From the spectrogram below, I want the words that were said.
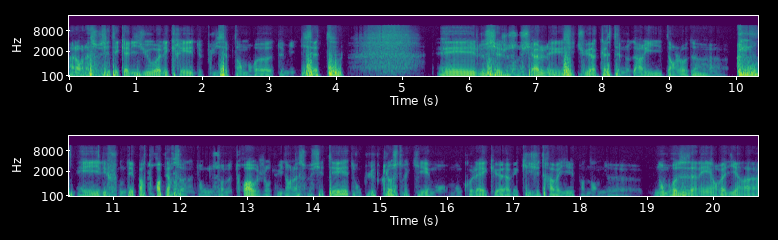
Alors, la société Calisio, elle est créée depuis septembre 2017 et le siège social est situé à Castelnaudary, dans l'Aude, et il est fondé par trois personnes. Donc, nous sommes trois aujourd'hui dans la société. Donc, Luc Clostre, qui est mon euh, avec qui j'ai travaillé pendant de nombreuses années, on va dire, euh,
